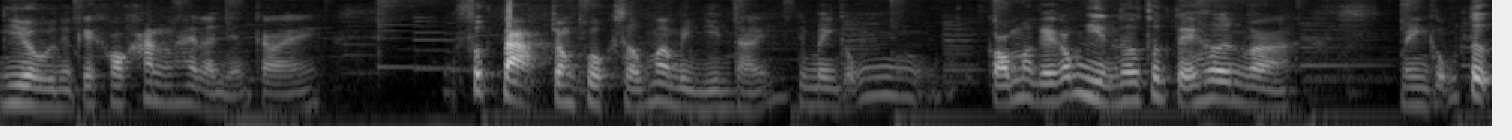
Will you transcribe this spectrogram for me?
nhiều những cái khó khăn hay là những cái phức tạp trong cuộc sống mà mình nhìn thấy. Thì mình cũng có một cái góc nhìn thôi thực tế hơn và mình cũng tự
